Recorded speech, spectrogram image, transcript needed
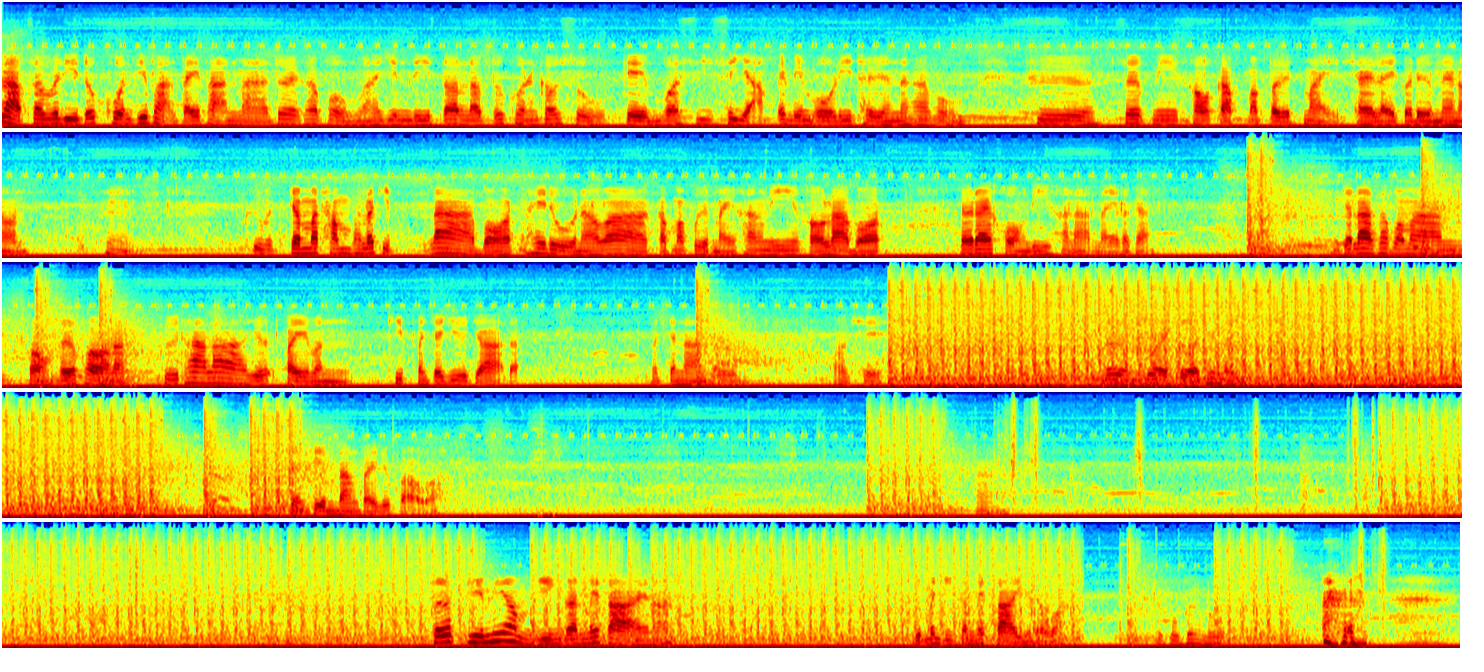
กราบสวัสดีทุกคนที่ผ่านไปผ่านมาด้วยครับผมยินดีต้อนรับทุกคนเข้าสู่เกมวอซีสยาม MMO Return นะครับผม คือเซิร์ฟนี้เขากลับมาเปิดใหม่ใช้ไรกว่าเดิมแน่นอน คือจะมาทำภารกิจล่าบอสให้ดูนะว่ากลับมาเปิดใหม่ครั้งนี้เขาล่าบอสแล้วได้ของดีขนาดไหนละกันมันจะล่าสักประมาณสองเซิร์ฟพอนะ คือถ้าล่าเยอะไปมันคลิปมันจะยืดยาดอะ มันจะนานเกินโอเค เริ่มด้วยตัวที่หนึ่งเสียงเกมดังไปหรือเปล่าวะเซิร์ฟพรีเมียมยิงกันไม่ตายนะ หรือมันยิงกันไม่ตายอยู่แล้ววะคือกูเพิ่งรู้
